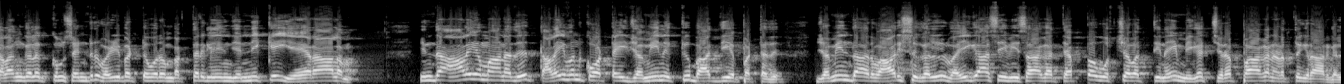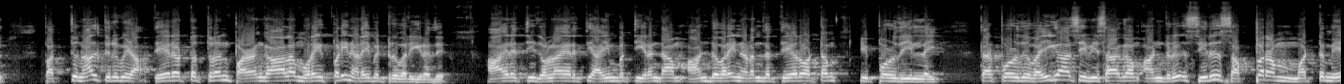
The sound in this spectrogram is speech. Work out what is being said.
தலங்களுக்கும் சென்று வழிபட்டு வரும் பக்தர்களின் எண்ணிக்கை ஏராளம். இந்த ஆலயமானது தலைவன் கோட்டை ஜமீனுக்கு பாத்தியப்பட்டது. ஜமீன்தார் வாரிசுகள் வைகாசி விசாக தெப்ப உற்சவத்தினை மிகச் சிறப்பாக நடத்துகிறார்கள். பத்து நாள் திருவிழா தேரோட்டத்துடன் பழங்கால முறைப்படி நடைபெற்று வருகிறது. ஆயிரத்தி தொள்ளாயிரத்தி ஐம்பத்தி இரண்டாம் ஆண்டு வரை நடந்த தேரோட்டம் இப்பொழுது இல்லை. தற்பொழுது வைகாசி விசாகம் அன்று சிறு சப்பரம் மட்டுமே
